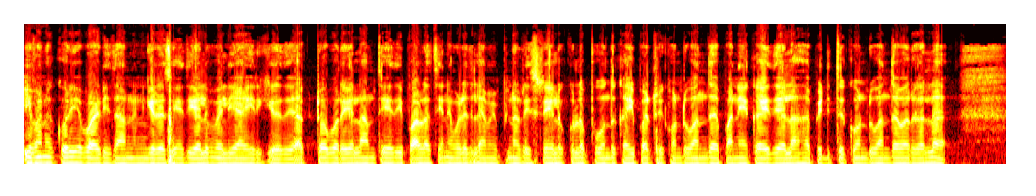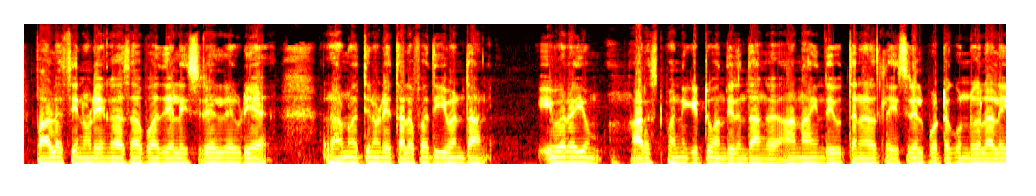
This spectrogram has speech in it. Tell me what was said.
இவனுக்குரிய பாடிதான் என்கிற செய்திகளும் வெளியாகியிருக்கிறது அக்டோபர் ஏழாம் தேதி பாலஸ்தீன விடுதலை அமைப்பினர் இஸ்ரேலுக்குள்ளே புகுந்து கைப்பற்றி கொண்டு வந்த பணிய கைதிகளாக பிடித்து கொண்டு வந்தவர்கள் பாலஸ்தீனுடைய காசா பகுதியில் இஸ்ரேலுடைய இராணுவத்தினுடைய தளபதி இவன் தான் இவரையும் அரெஸ்ட் பண்ணிக்கிட்டு வந்திருந்தாங்க. ஆனால் இந்த யுத்த நேரத்தில் இஸ்ரேல் போட்ட குண்டுகளாலே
